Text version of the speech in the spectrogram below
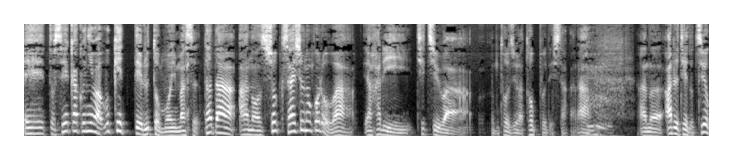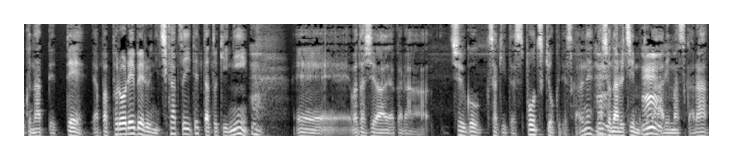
えっ、と、正確には受けてると思います。ただ、あの、最初の頃は、やはり、父は、当時はトップでしたから、うん。あの、ある程度強くなってって、やっぱプロレベルに近づいてった時に、うん、えー、私はだから、中国、さっき言ったスポーツ局ですからね、うん、ナショナルチームとかありますから、うん、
